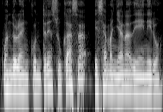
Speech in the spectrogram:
cuando la encontré en su casa esa mañana de enero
